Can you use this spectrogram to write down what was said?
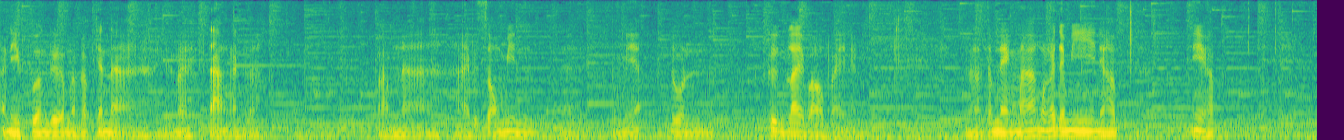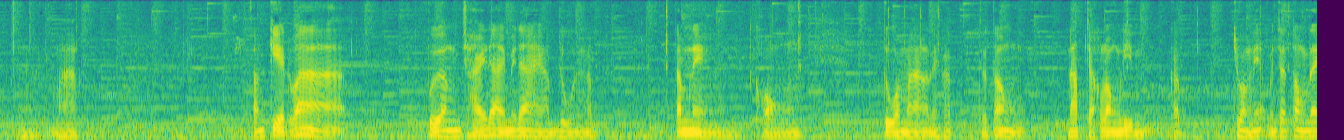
อันนี้เฟืองเดิมนะครับจะหนาเห็นไหมต่างกันเหรอความหนาหายไป 2มิลตรงนี้โดนกึ่งไล่เบาไปนะครับตำแหน่งมาร์กมันก็จะมีนะครับนี่ครับ มาร์กสังเกตว่าเฟืองใช้ได้ไม่ได้ครับดูนะครับตำแหน่งของตัวมาร์กเลยครับ จะต้องนับจากร่องริมกับช่วงนี้มันจะต้องได้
